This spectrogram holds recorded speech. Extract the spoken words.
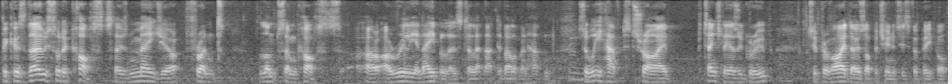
because those sort of costs, those major upfront lump sum costs, are, are really enablers to let that development happen. Mm-hmm. So we have to try, potentially as a group, to provide those opportunities for people.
